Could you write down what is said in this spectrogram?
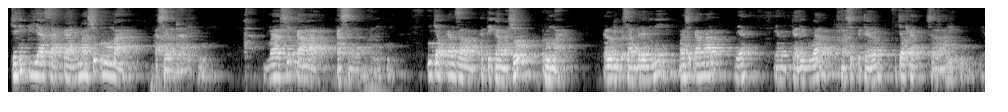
Jadi biasakan masuk rumah. Assalamualaikum. Masuk kamar. Assalamualaikum. Ucapkan salam ketika masuk rumah. Kalau di pesantren ini masuk kamar ya. Yang dari luar masuk ke dalam ucapkan assalamualaikum. Ya.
